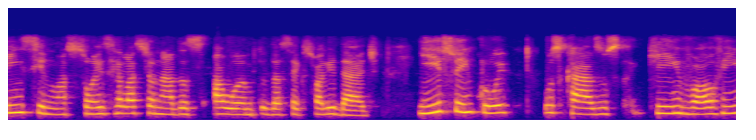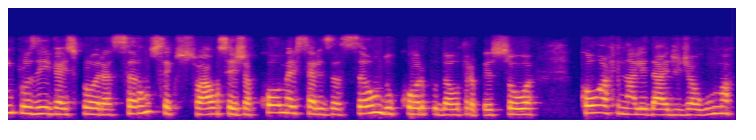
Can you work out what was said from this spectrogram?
insinuações relacionadas ao âmbito da sexualidade. E isso inclui os casos que envolvem, inclusive, a exploração sexual, ou seja, a comercialização do corpo da outra pessoa com a finalidade de alguma,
